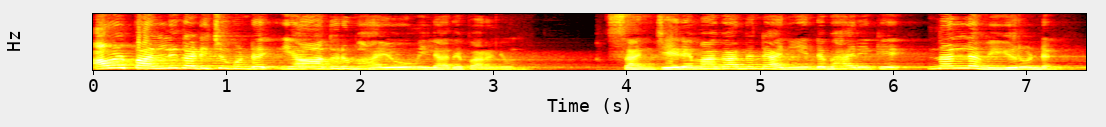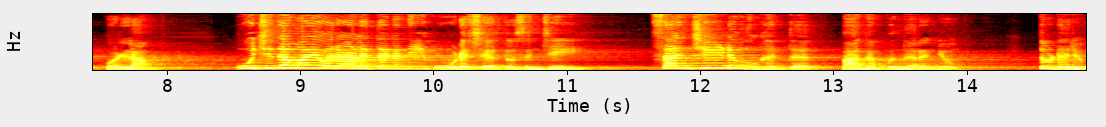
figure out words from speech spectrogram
അവൾ പല്ല് കടിച്ചുകൊണ്ട് യാതൊരു ഭയവുമില്ലാതെ പറഞ്ഞു. സഞ്ജയ് രമാകാന്തന്റെ അനിയന്റെ ഭാര്യയ്ക്ക് നല്ല വീറുണ്ട്. കൊള്ളാം. ഉചിതമായ ഒരാളെ തന്നെ നീ കൂടെ ചേർത്തു സഞ്ജയ്? സഞ്ജയുടെ മുഖത്ത് പകപ്പ് നിറഞ്ഞു. തുടരും.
